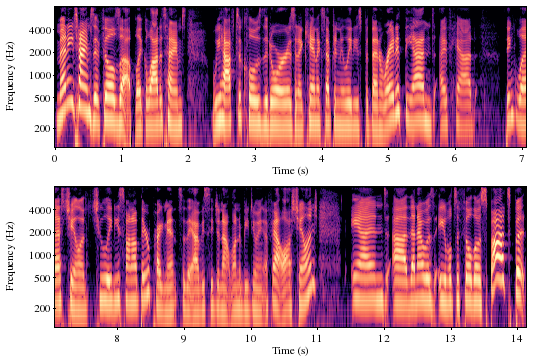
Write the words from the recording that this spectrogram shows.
many times it fills up. Like a lot of times we have to close the doors and I can't accept any ladies. But then right at the end, I've had I think last challenge, two ladies found out they were pregnant, so they obviously did not want to be doing a fat loss challenge and uh, then I was able to fill those spots. But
